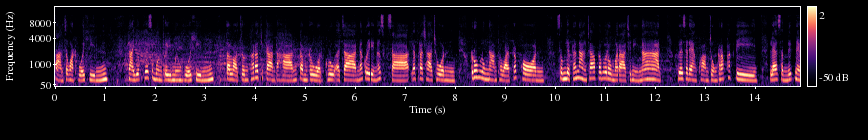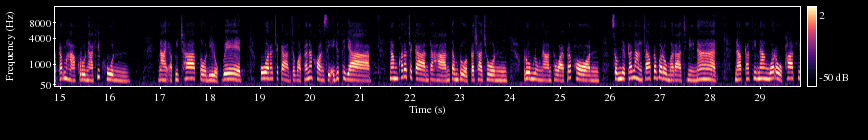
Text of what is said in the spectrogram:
ศาลจังหวัดหัวหิน นายกเทศมนตรีเมืองหัวหิน ตลอดจนข้าราชการทหารตำรวจ ครูอาจารย์ นักเรียนนักศึกษา และประชาชน ร่วมลงนามถวายพระพร สมเด็จพระนางเจ้าพระบรมราชินีนาถเพื่อแสดงความจงรักภักดี และสำนึกในพระมหากรุณาธิคุณ นายอภิชาติโตดีโลกเวทผู้ว่าราชการจังหวัดพระนครศรีอยุธยานำข้าราชการทหารตำรวจประชาชน ร่วมลงนามถวายพระพร สมเด็จพระนางเจ้าพระบรมราชินีนาถณพระที่นั่งวโรพาสพิ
